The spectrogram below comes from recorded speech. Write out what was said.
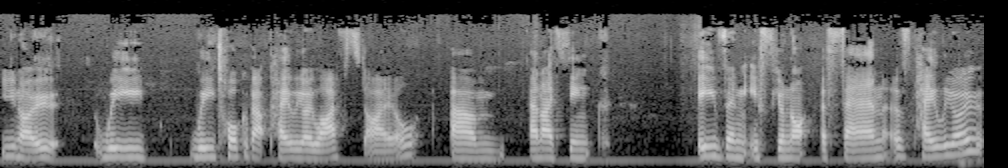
you know, we we talk about paleo lifestyle, um, and I think even if you're not a fan of paleo,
